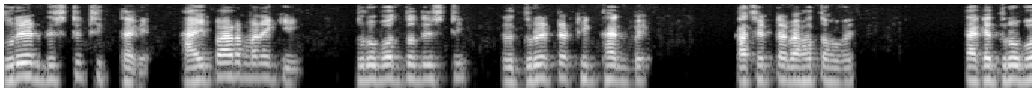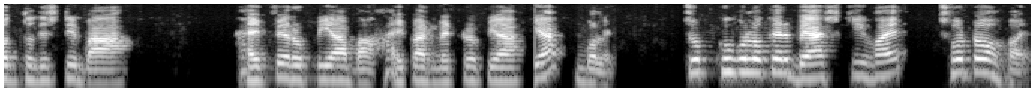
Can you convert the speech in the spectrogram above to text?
দূরের দৃষ্টি ঠিক থাকে। হাইপার মানে কি? দূরবদ্ধ দৃষ্টি। দূরেরটা ঠিক থাকবে, কাছেরটা ব্যাহত হবে। তাকে দূরবদ্ধ দৃষ্টি বা হাইপেরোপিয়া বা হাইপার মেট্রোপিয়া বলে। চক্ষুগুলোকের ব্যাস কি হয়? ছোট হয়।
